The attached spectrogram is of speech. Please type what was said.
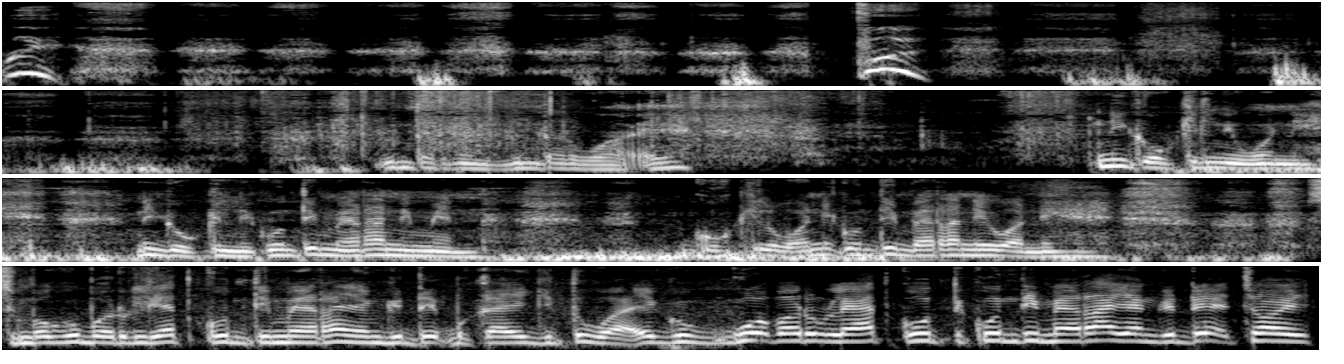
Woi. Woi. Bentar men, bentar wah eh. Ini gokil nih Wan nih. Ini gokil nih kunti merah nih men. Gokil Wan ini kunti merah nih Wan nih. Gue baru lihat kunti merah yang gede kayak gitu wah. Eh, gue, baru lihat kunti, kunti merah yang gede coy.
